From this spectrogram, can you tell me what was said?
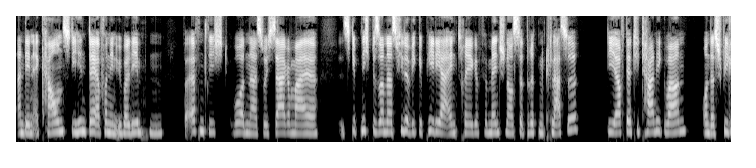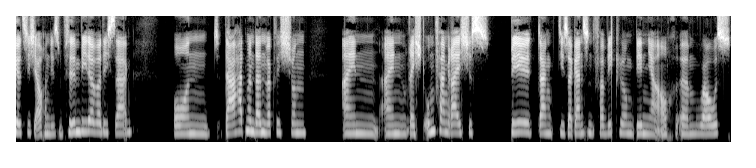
an den Accounts, die hinterher von den Überlebenden veröffentlicht wurden. Also ich sage mal, es gibt nicht besonders viele Wikipedia-Einträge für Menschen aus der dritten Klasse, die auf der Titanic waren. Und das spiegelt sich auch in diesem Film wieder, würde ich sagen. Und da hat man dann wirklich schon ein, ein recht umfangreiches Bild dank dieser ganzen Verwicklung, den ja auch ähm, Rose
